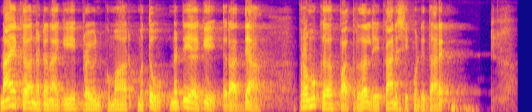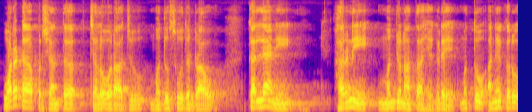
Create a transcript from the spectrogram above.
ನಾಯಕ ನಟನಾಗಿ ಪ್ರವೀಣ್ ಕುಮಾರ್ ಮತ್ತು ನಟಿಯಾಗಿ ರಾಧ್ಯ ಪ್ರಮುಖ ಪಾತ್ರದಲ್ಲಿ ಕಾಣಿಸಿಕೊಂಡಿದ್ದಾರೆ. ವರಟ ಪ್ರಶಾಂತ, ಚಲವರಾಜು, ಮಧುಸೂದನ್ ರಾವ್, ಕಲ್ಯಾಣಿ, ಹರಣಿ, ಮಂಜುನಾಥ ಹೆಗಡೆ ಮತ್ತು ಅನೇಕರು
